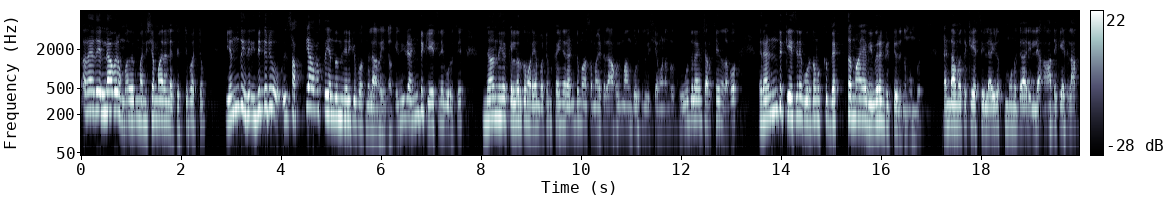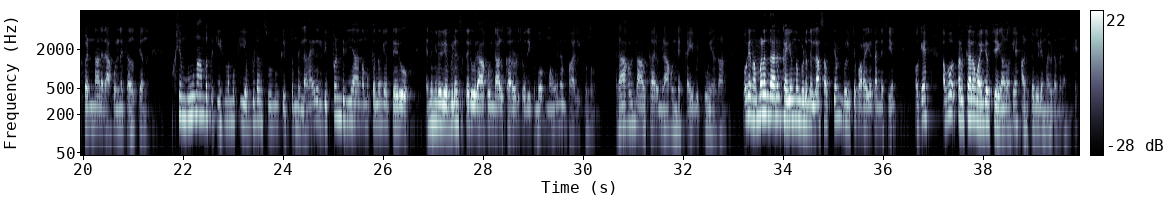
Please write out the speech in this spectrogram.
അതായത് എല്ലാവരും മനുഷ്യന്മാരല്ലേ തെറ്റ് പറ്റും. എന്ത് ഇതിന് ഇതിന്റെ ഒരു സത്യാവസ്ഥ എന്തെന്ന് എനിക്ക് പേഴ്സണലി അറിയില്ല. ഓക്കെ ഈ രണ്ട് കേസിനെ കുറിച്ച് ഞാൻ നിങ്ങൾക്ക് എല്ലാവർക്കും അറിയാൻ പറ്റും. കഴിഞ്ഞ രണ്ട് മാസമായിട്ട് രാഹുൽ മാങ്കൂടത്തിൽ വിഷയമാണ് നമ്മൾ കൂടുതലായും ചർച്ച ചെയ്യുന്നത്. അപ്പോൾ രണ്ട് കേസിനെ കുറിച്ച് നമുക്ക് വ്യക്തമായ വിവരം കിട്ടിയിരുന്നു മുമ്പ്. രണ്ടാമത്തെ കേസില്ല ഇരുപത്തിമൂന്നുകാരില്ല ആദ്യ കേസിൽ ആ പെണ്ണാണ് രാഹുലിനെ ചതച്ചതെന്ന്. പക്ഷെ മൂന്നാമത്തെ കേസിൽ നമുക്ക് എവിഡൻസ് ഒന്നും കിട്ടുന്നില്ല. അതായത് ഡിഫെൻഡ് ചെയ്യാൻ നമുക്ക് എന്തെങ്കിലും തരുമോ? എന്തെങ്കിലും ഒരു എവിഡൻസ് തരുമോ? രാഹുലിന്റെ ആൾക്കാരോട് ചോദിക്കുമ്പോൾ മൗനം പാലിക്കുന്നു. രാഹുലിന്റെ ആൾക്കാരും രാഹുലിന്റെ കൈ വിട്ടു എന്നതാണ്. ഓക്കെ നമ്മളെന്തായാലും കൈയൊന്നും വിടുന്നില്ല. സത്യം വിളിച്ച് പറയുക തന്നെ ചെയ്യും. ഓക്കെ അപ്പോൾ തൽക്കാലം വൈൻഡപ്പ് ചെയ്യുകയാണ്. ഓക്കെ അടുത്ത വീഡിയോ ഇവിടെ വരാം. ഓക്കെ.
